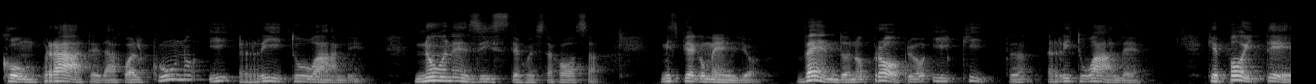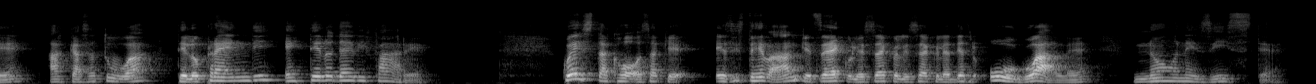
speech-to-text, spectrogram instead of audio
comprate da qualcuno i rituali. Non esiste questa cosa. Mi spiego meglio. Vendono proprio il kit rituale, che poi te, a casa tua, te lo prendi e te lo devi fare. Questa cosa che esisteva anche secoli e secoli e secoli addietro, uguale, non esiste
